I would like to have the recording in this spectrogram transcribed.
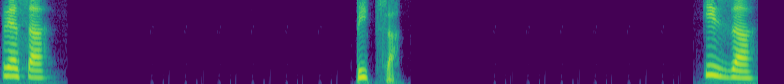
Pırasa. Pitsa. Pizza.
